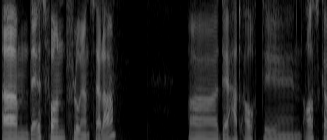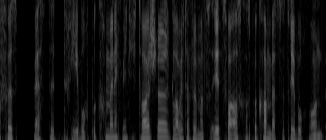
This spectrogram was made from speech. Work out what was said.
Ähm, der ist von Florian Zeller. Äh, der hat auch den Oscar fürs beste Drehbuch bekommen, wenn ich mich nicht täusche. Glaube ich, dafür hat man eh zwei Oscars bekommen. Bestes Drehbuch und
